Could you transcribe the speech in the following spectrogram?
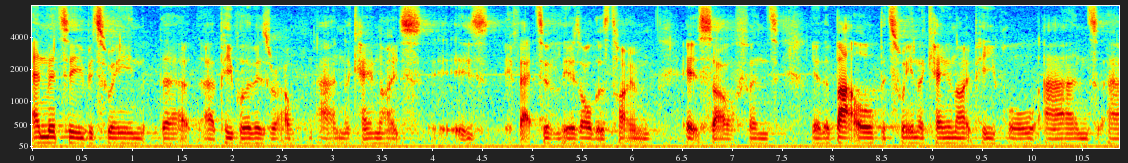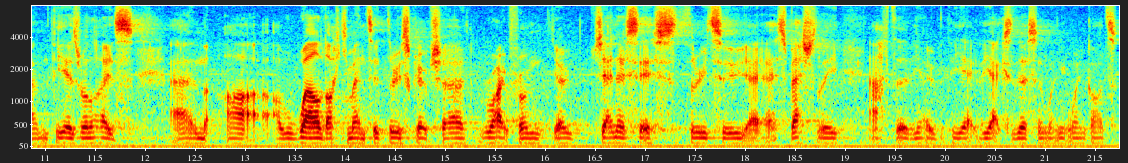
enmity between the uh, people of Israel and the Canaanites is effectively as old as time itself. And you know the battle between the Canaanite people and um, the Israelites um, are, are, well documented through Scripture, right from you know Genesis through to uh, especially after you know the, the Exodus and when when God's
